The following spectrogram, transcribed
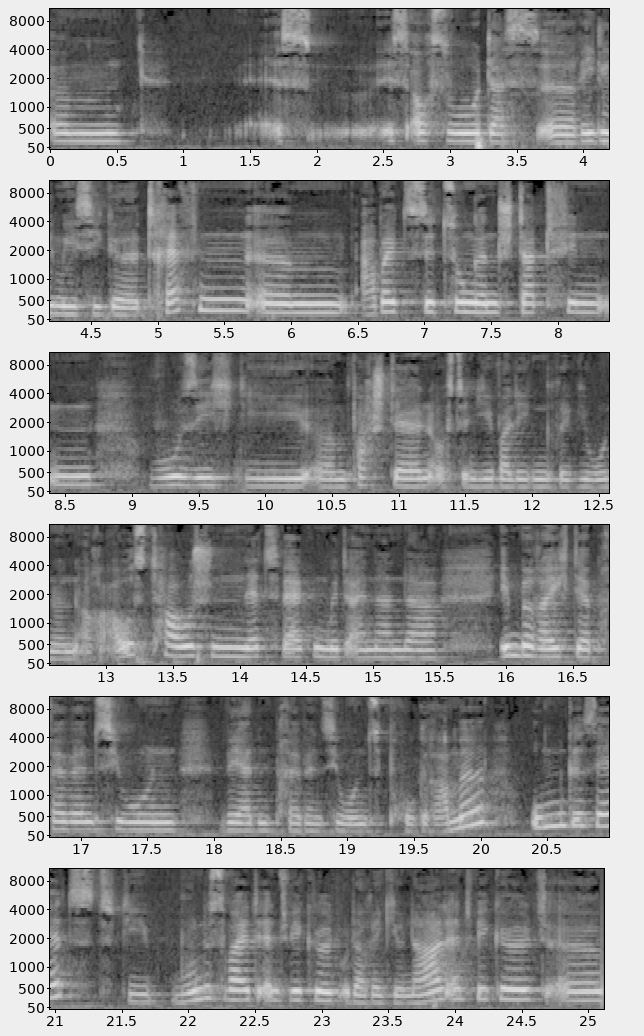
Ähm, es ist auch so, dass äh, regelmäßige Treffen, ähm, Arbeitssitzungen stattfinden wo sich die ähm, Fachstellen aus den jeweiligen Regionen auch austauschen, Netzwerken miteinander. Im Bereich der Prävention werden Präventionsprogramme umgesetzt, die bundesweit entwickelt oder regional entwickelt äh,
